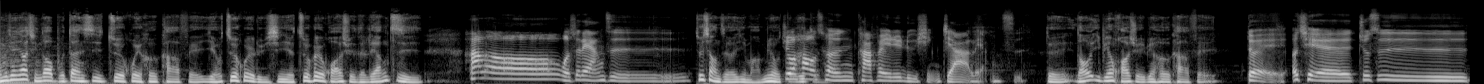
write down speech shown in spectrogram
我们今天邀请到不但是最会喝咖啡，也最会旅行，也最会滑雪的梁子。Hello，我是梁子，就这样子而已嘛，没有就号称咖啡旅行家梁子。对，然后一边滑雪一边喝咖啡。对，而且就是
